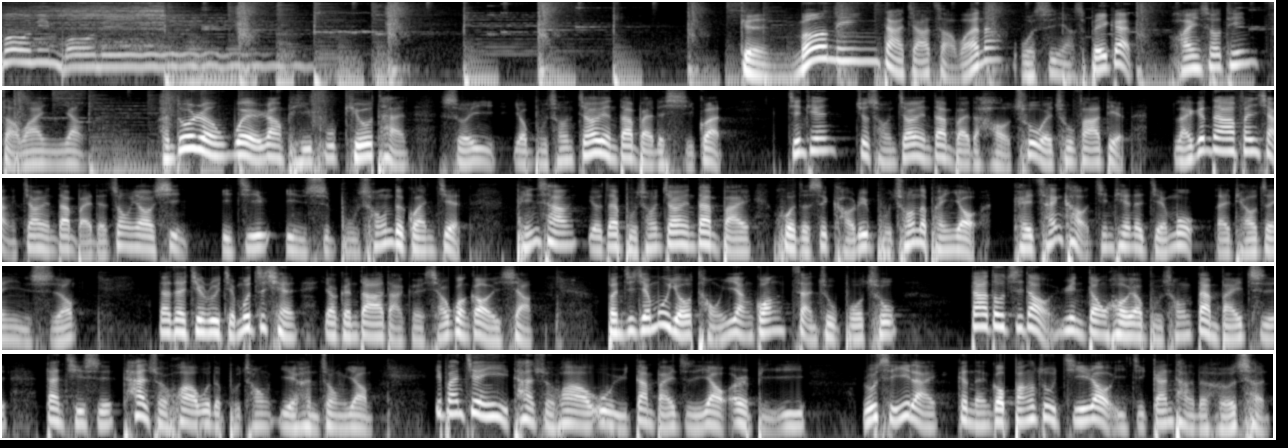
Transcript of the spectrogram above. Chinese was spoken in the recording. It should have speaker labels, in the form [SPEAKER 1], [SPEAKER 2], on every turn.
[SPEAKER 1] morning, morning. Good morning，大家早安呢！我是养生杯盖，欢迎收听早安营养。很多人为了让皮肤 Q 弹，所以有补充胶原蛋白的习惯。今天就从胶原蛋白的好处为出发点，来跟大家分享胶原蛋白的重要性以及饮食补充的关键。平常有在补充胶原蛋白，或者是考虑补充的朋友，可以参考今天的节目来调整饮食哦。那在进入节目之前，要跟大家打个小广告一下，本集节目由统一阳光赞助播出。大家都知道，运动后要补充蛋白质，但其实碳水化合物的补充也很重要。一般建议碳水化合物与蛋白质要二比一，如此一来更能够帮助肌肉以及肝糖的合成。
